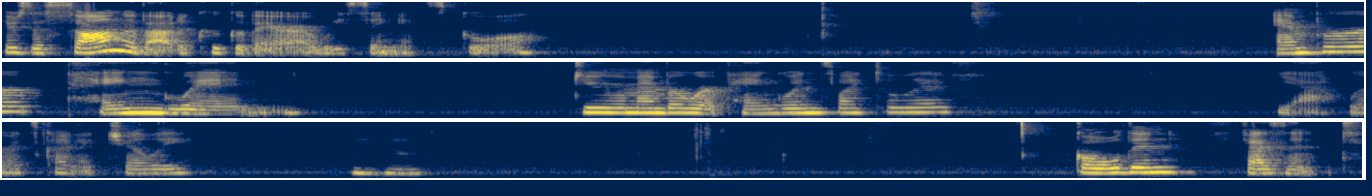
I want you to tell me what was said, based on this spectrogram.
There's a song about a kookaburra we sing at school. Emperor Penguin. Do you remember where penguins like to live? Yeah, where it's kind of chilly. Mm-hmm. Golden pheasant.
